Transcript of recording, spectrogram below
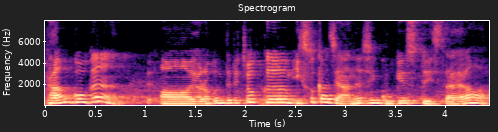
다음 곡은 어, 여러분들이 조금 익숙하지 않으신 곡일 수도 있어요.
